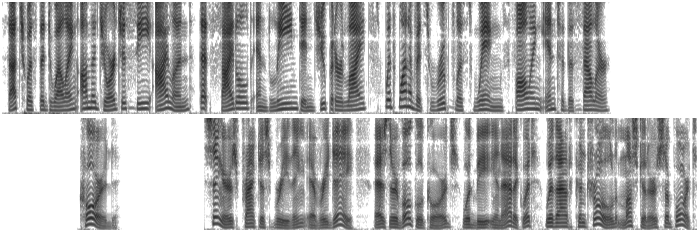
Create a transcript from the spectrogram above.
Such was the dwelling on the Georgia Sea island that sidled and leaned in Jupiter lights with one of its roofless wings falling into the cellar. Chord. Singers practice breathing every day, as their vocal cords would be inadequate without controlled muscular support.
